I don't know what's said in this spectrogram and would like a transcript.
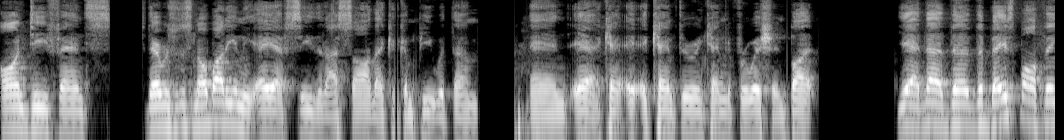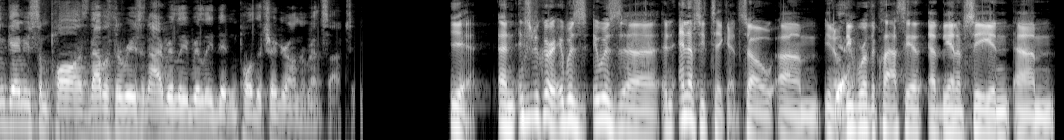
on defense. There was just nobody in the AFC that I saw that could compete with them. And yeah, it came, it came through and came to fruition. But yeah, the, the the baseball thing gave me some pause. That was the reason I really, really didn't pull the trigger on the Red Sox. Yeah, and, and just to be clear, it was it was uh, an NFC ticket. So um, you know, Yeah. they were the class at the NFC and um,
